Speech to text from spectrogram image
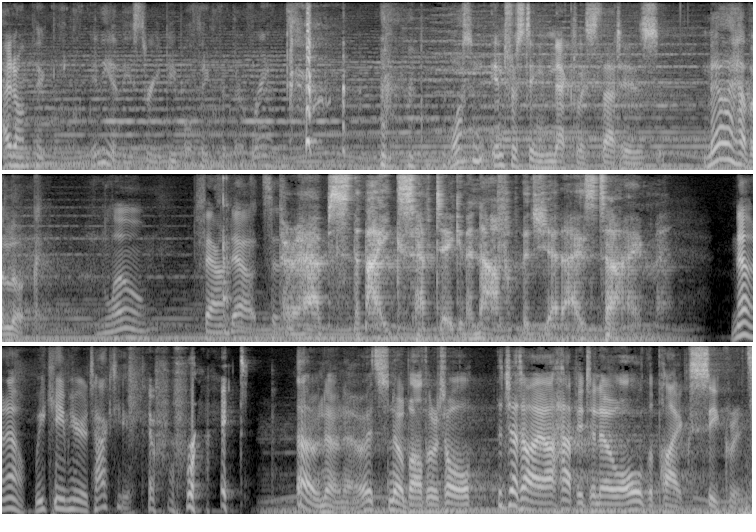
I don't think any of these three people think that they're friends. What an interesting necklace that is. May I have a look? Lom found out. Says, Perhaps the Pykes have taken enough of the Jedi's time. no, no, we came here to talk to you. right. Oh, no, no, it's no bother at all. The Jedi are happy to know all the Pyke's secrets.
